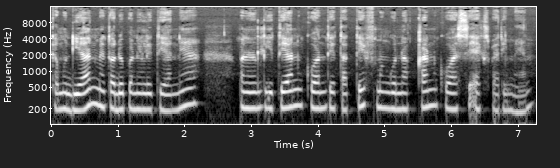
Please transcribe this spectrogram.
Kemudian metode penelitiannya penelitian kuantitatif menggunakan kuasi eksperimen.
